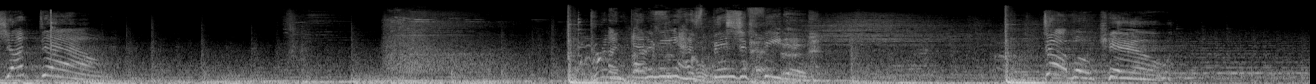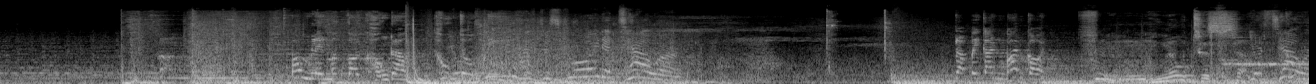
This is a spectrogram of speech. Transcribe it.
Shut down. An back enemy the has gold been defeated. standard. Double kill. ป้อมเลนมังกรของเราถูกโจมตี Team has destroyed a tower. กลับไปกันบ้านก่อน Note to self, Your tower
